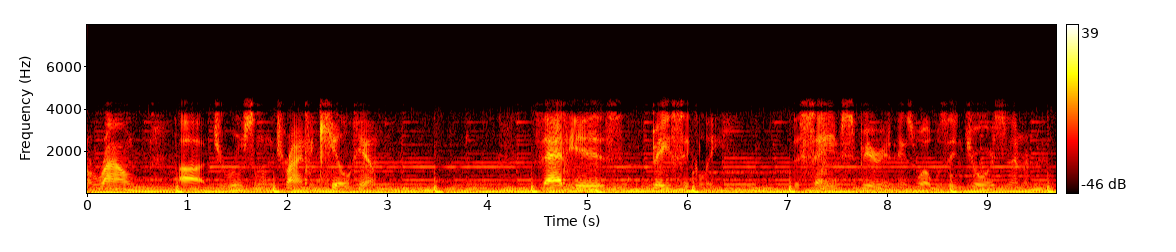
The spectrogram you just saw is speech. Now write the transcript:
around uh, Jerusalem trying to kill him. That is basically the same spirit as what was in George Zimmerman.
